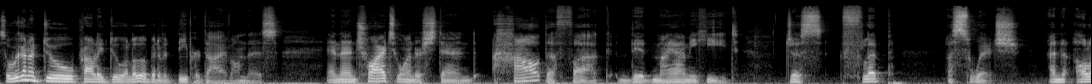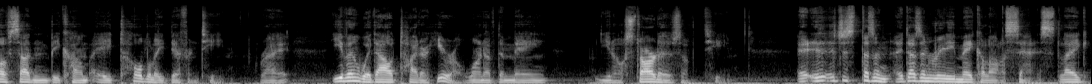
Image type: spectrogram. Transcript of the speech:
So we're going to do probably do a little bit of a deeper dive on this and then try to understand how the fuck did Miami Heat just flip a switch and all of a sudden become a totally different team, right? Even without Tyler Herro, one of the main, you know, starters of the team it, it just doesn't it doesn't really make a lot of sense. Like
